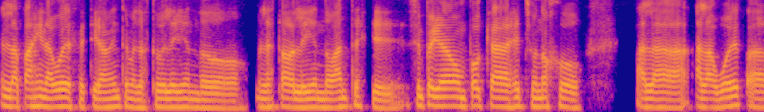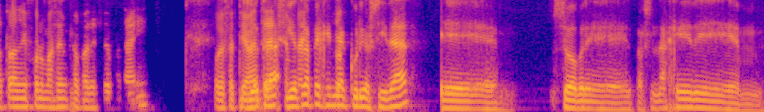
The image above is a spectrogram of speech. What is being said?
En la, página web, efectivamente, me lo estuve leyendo, me lo estaba leyendo antes, que siempre que hago un podcast he hecho un ojo a la, a la web, a toda la información que aparece por ahí. efectivamente, y, otra, pequeña curiosidad eh, sobre el personaje de,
